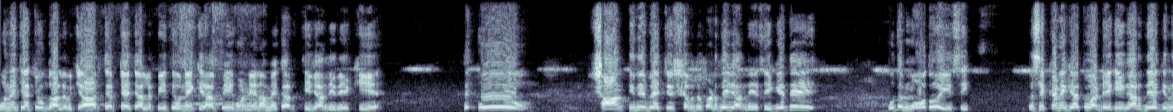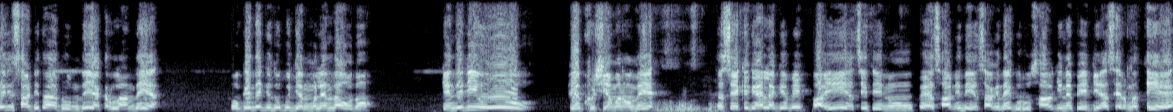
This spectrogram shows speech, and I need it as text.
ਉਹਨੇ ਚਾਚੋ ਗੱਲ ਵਿਚਾਰ ਚਰਚਾ ਚੱਲ ਪਈ ਤੇ ਉਹਨੇ ਕਿਹਾ ਵੀ ਹੁਣੇ ਨਾ ਮੈਂ ਕਰਤੀ ਜਾਂਦੀ ਦੇਖੀ ਹੈ ਤੇ ਉਹ ਸ਼ਾਂਤੀ ਦੇ ਵਿੱਚ ਸ਼ਬਦ ਪੜ੍ਹਦੇ ਜਾਂਦੇ ਸੀਗੇ ਤੇ ਉਹ ਤੇ ਮੌਤ ਹੋਈ ਸੀ। ਤੇ ਸਿੱਖਾਂ ਨੇ ਕਿਹਾ, ਤੁਹਾਡੇ ਕੀ ਕਰਦੇ ਆ? ਕਹਿੰਦੇ ਜੀ, ਸਾਡੇ ਤਾਂ ਰੋਂਦੇ ਆ ਕਰਲਾਉਂਦੇ ਆ। ਉਹ ਕਹਿੰਦੇ ਜਦੋਂ ਕੋਈ ਜਨਮ ਲੈਂਦਾ ਉਦੋਂ। ਕਹਿੰਦੇ ਜੀ, ਉਹ ਫਿਰ ਖੁਸ਼ੀਆਂ ਮਨਾਉਂਦੇ ਆ। ਤੇ ਸਿੱਖ ਕਹਿਣ ਲੱਗੇ ਵੀ ਭਾਈ ਅਸੀਂ ਤੈਨੂੰ ਪੈਸਾ ਨਹੀਂ ਦੇ ਸਕਦੇ ਗੁਰੂ ਸਾਹਿਬ ਜੀ ਨੇ ਭੇਜਿਆ ਸਿਰ ਮੱਥੇ ਹੈ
